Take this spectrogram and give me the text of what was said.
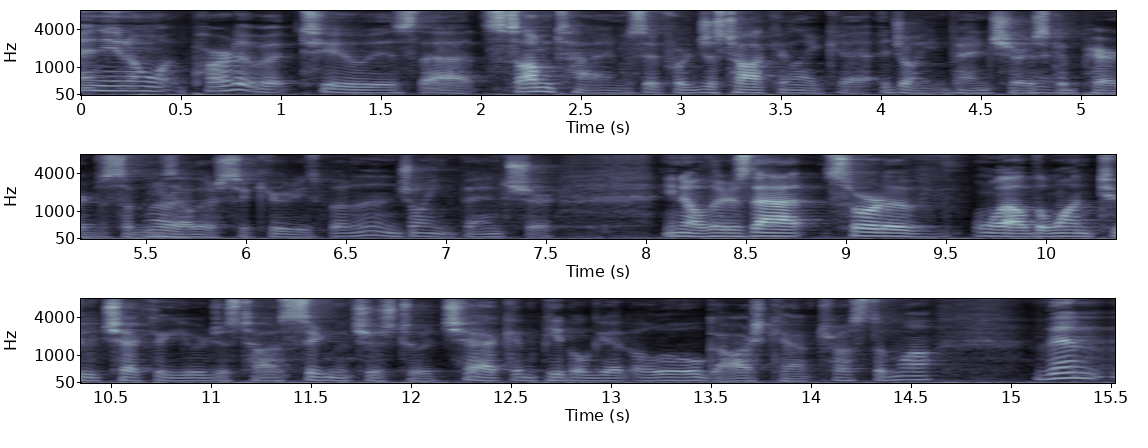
And you know what? Part of it too is that sometimes, if we're just talking like a, a joint venture as compared to some of these Right. other securities, but in a joint venture, you know, there's that sort of well, the one-two check that you were just talking, signatures to a check, and people get, oh gosh, can't trust them. Well, then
